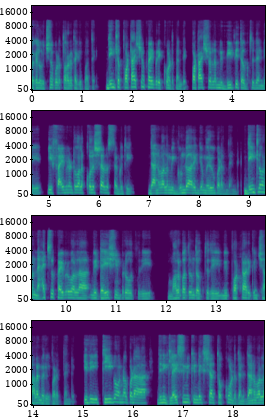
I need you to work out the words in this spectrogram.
ఒకవేళ వచ్చినా కూడా త్వరగా తగ్గిపోతాయి. దీంట్లో పొటాషియం ఫైబర్ ఎక్కువ ఉంటుందండి పొటాషియం వల్ల మీ బీపీ తగ్గుతుందండి ఈ ఫైబర్ ఉండటం వల్ల కొలెస్ట్రాల్స్ తగ్గుతాయి. దానివల్ల మీ గుండె ఆరోగ్యం మెరుగుపడుద్దండి. దీంట్లో ఉన్న న్యాచురల్ ఫైబర్ వల్ల మీ డైజెషన్ ఇంప్రూవ్ అవుతుంది మలబద్ధం తగ్గుతుంది మీ పొట్ట ఆరోగ్యం చాలా మెరుగుపడుతుందండి ఇది తీగా ఉన్నా కూడా దీని గ్లైసిమిక్ ఇండెక్స్ చాలా తక్కువ ఉంటుందండి దానివల్ల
